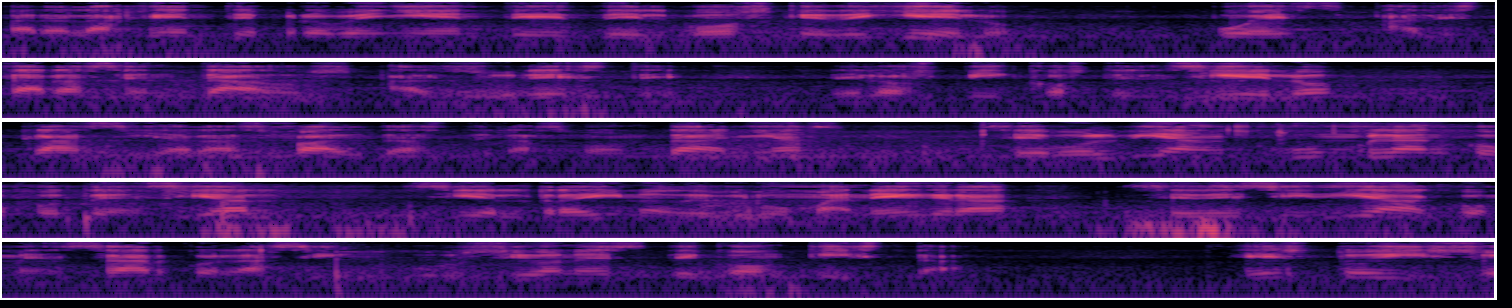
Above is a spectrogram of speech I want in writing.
para la gente proveniente del bosque de hielo, pues al estar asentados al sureste de los picos del cielo, casi a las faldas de las montañas, se volvían un blanco potencial si el reino de Bruma Negra se decidía a comenzar con las incursiones de conquista. Esto hizo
